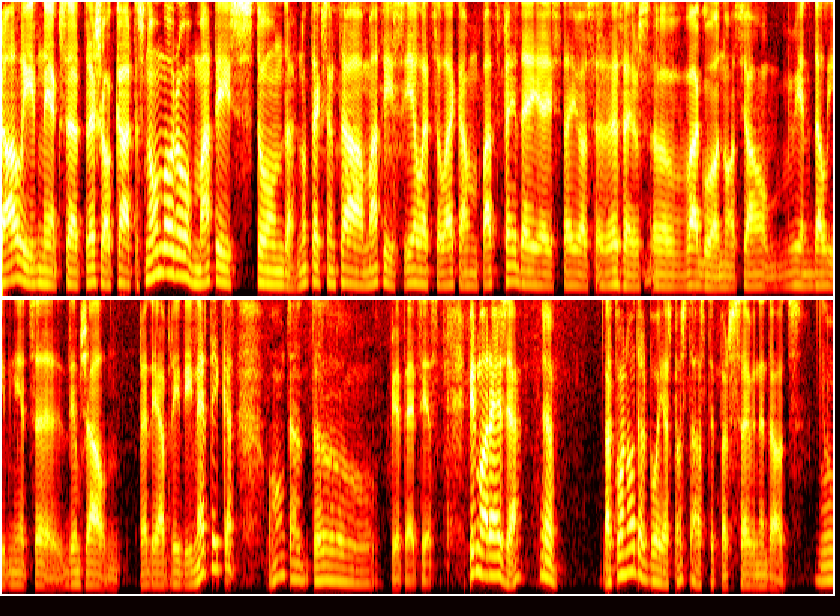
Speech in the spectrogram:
Dalībnieks ar trešo kārtas numuru Matīs Stunda. Nu, teiksim tā, Matīs ieleca laikam pats pēdējais tajos rezerves uh, vagonos. Jau viena dalībniece, diemžēl, pēdējā brīdī netika, un tad uh, pieteicies. Pirmo reizi, ja? Jā. ar ko nodarbojies, pastāsti par sevi nedaudz. Nu,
